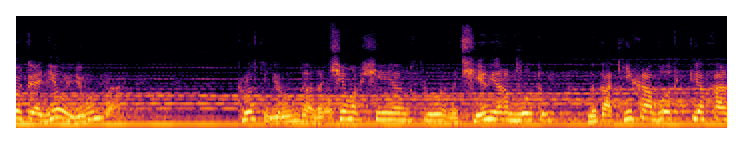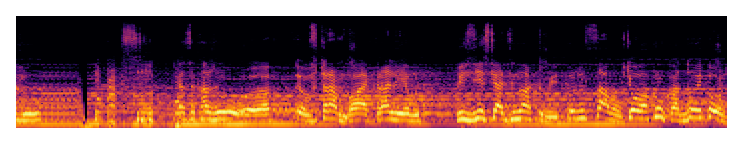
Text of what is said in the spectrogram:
Все, что я делаю, ерунда. Просто ерунда. Зачем вообще я устроен? Зачем я работаю? На каких работах я хожу? И такси. Я захожу э, в трамвай, в троллейбус. Везде все одинаковые. То же самое. Все вокруг одно и то же.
